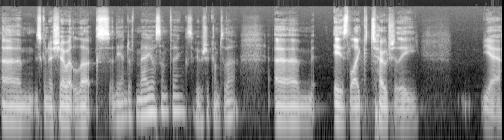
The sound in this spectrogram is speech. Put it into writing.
um, it's going to show at Lux at the end of May or something, so people should come to that. Um, is like totally, yeah,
